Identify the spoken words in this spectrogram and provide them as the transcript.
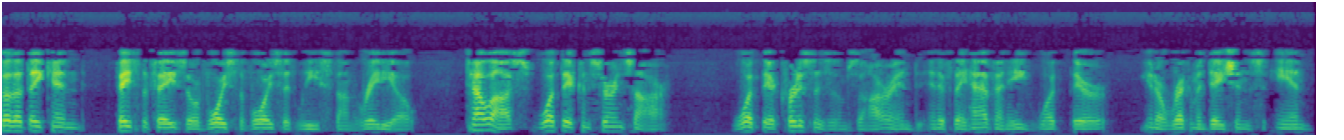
so that they can face to face or voice to voice at least on the radio tell us what their concerns are, what their criticisms are, and, and if they have any, what their you know recommendations and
